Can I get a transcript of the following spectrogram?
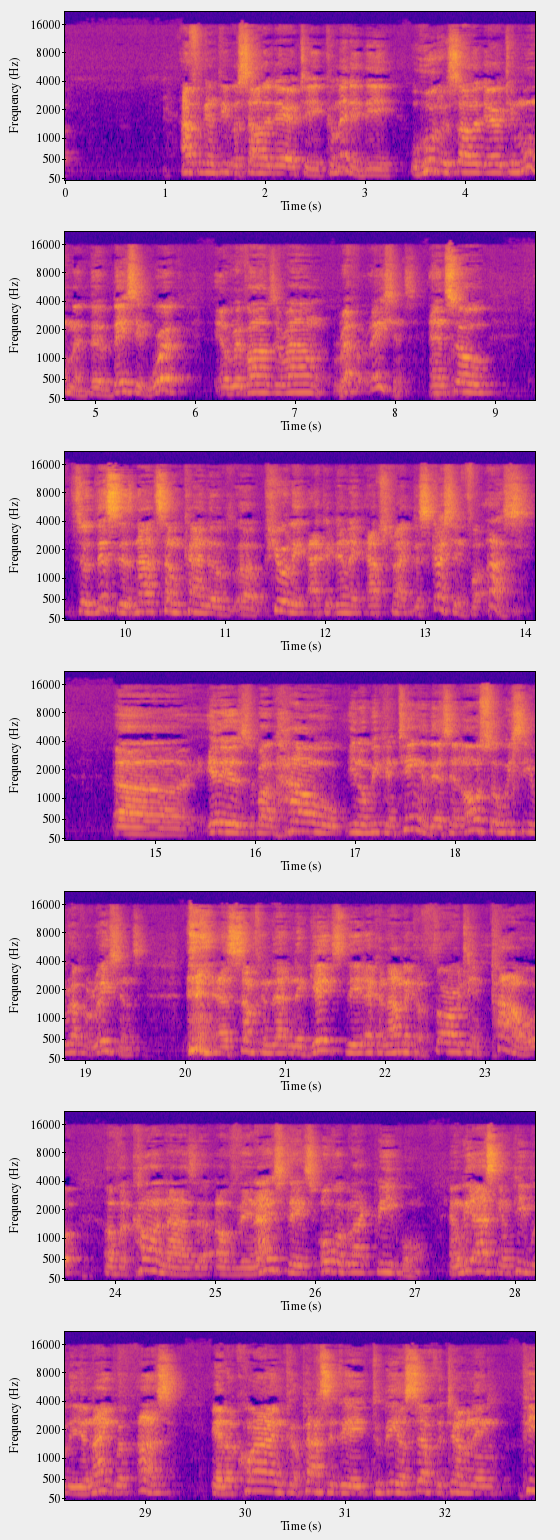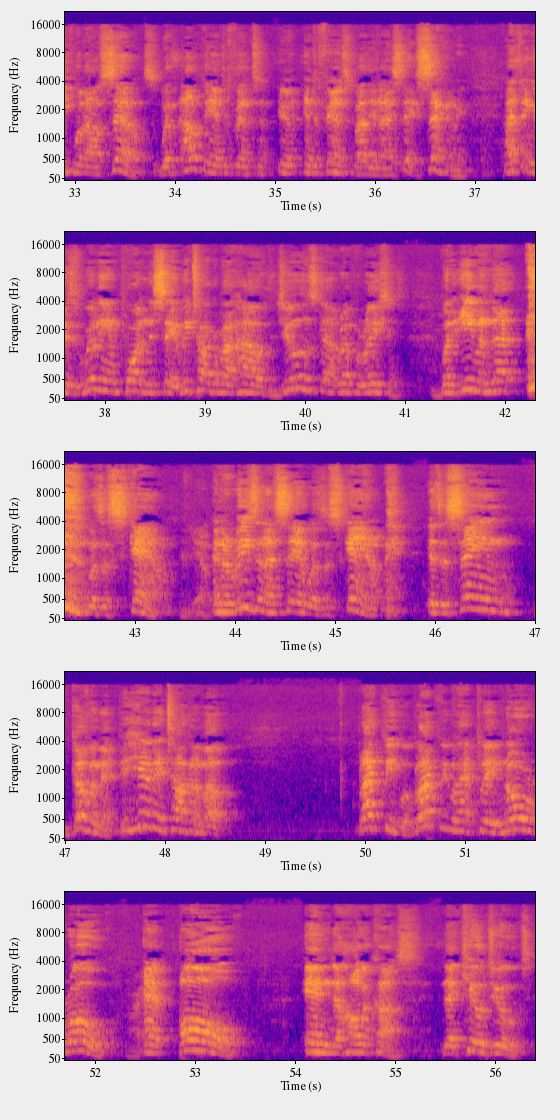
African People Solidarity Committee, the Uhuru Solidarity Movement. The basic work revolves around reparations. And so, so this is not some kind of uh, purely academic abstract discussion for us. Uh, it is about how you know we continue this, and also we see reparations as something that negates the economic authority and power of the colonizer of the United States over black people. And we're asking people to unite with us in acquiring capacity to be a self-determining people ourselves without the interference by the United States. Secondly, I think it's really important to say we talk about how the Jews got reparations, but even that was a scam. Yep. And the reason I say it was a scam is the same government. Here they're talking about black people. Black people have played no role Right. at all in the Holocaust that killed Jews.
